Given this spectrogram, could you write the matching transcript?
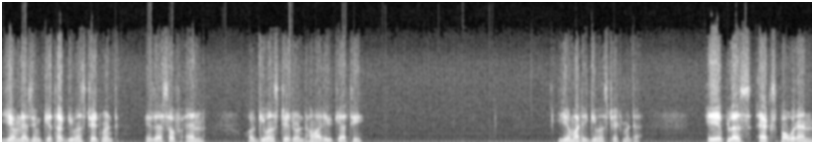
ये हमने एज्यूम किया था given statement is S of n और गिवन स्टेटमेंट हमारी क्या थी? ये हमारी गिवन स्टेटमेंट है। A plus x power n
